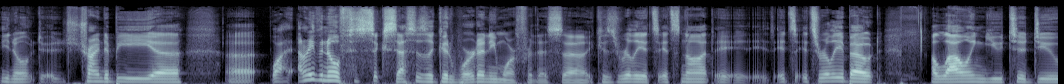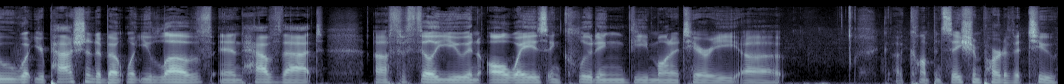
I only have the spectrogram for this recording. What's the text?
you know, trying to be. Uh, uh, well, I don't even know if success is a good word anymore for this, because really, it's it's not. It, it's it's really about allowing you to do what you're passionate about, what you love, and have that uh, fulfill you in all ways, including the monetary. Uh, uh, compensation part of it too.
